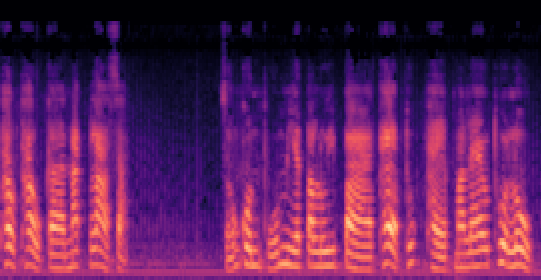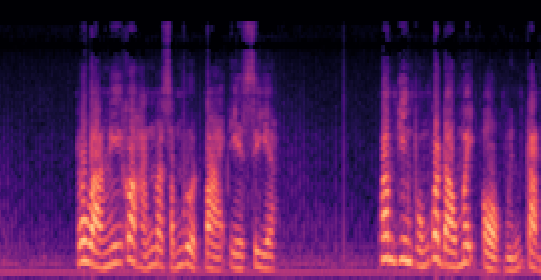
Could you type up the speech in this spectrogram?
เท่าๆกับนักล่าสัตว์สองคนผัวเมียตะลุยป่าแทบทุกแถบมาแล้วทั่วโลก ระหว่างนี้ก็หันมาสำรวจป่าเอเชีย ความจริงผมก็เดาไม่ออกเหมือนกัน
